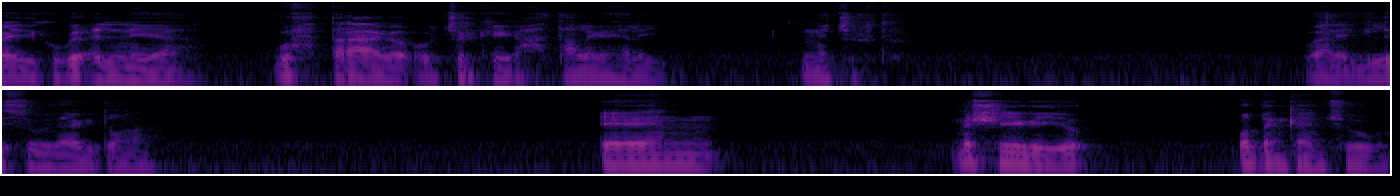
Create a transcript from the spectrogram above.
waa idinkugu celinayaa wax daraaga oo jirkayga xataa laga helay. Ma jirto. Waana idinla soo wadaagi doonaa. Ma sheegayo waddankaan joogo.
